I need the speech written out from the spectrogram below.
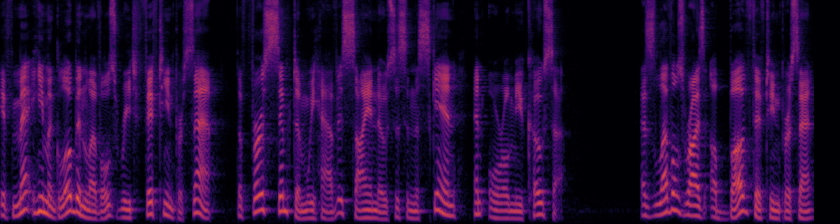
If methemoglobin levels reach 15%, the first symptom we have is cyanosis in the skin and oral mucosa. As levels rise above 15%,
